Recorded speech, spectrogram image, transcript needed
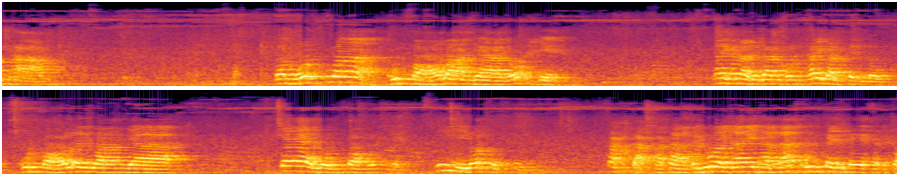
ำถาม สมมติว่าคุณหมอวางยารถเด็ก ในขณะเดียวกันคนไข้ดันเป็นลมคุณหมอเลยวางยา แก้ลมกองรถเด็กที่มีรถฉุกเฉิน กำกับอาการไปด้วยในฐานะคุณเป็นเภสัชก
